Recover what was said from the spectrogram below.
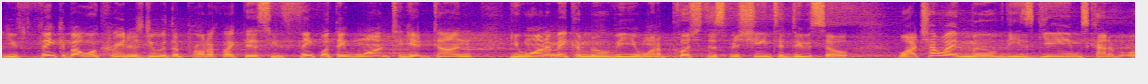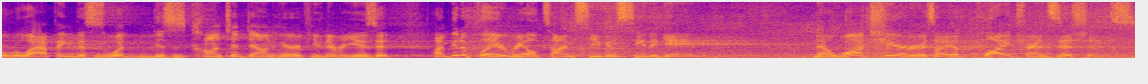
you think about what creators do with a product like this. You think what they want to get done. You want to make a movie. You want to push this machine to do so. Watch how I move these games kind of overlapping. This is what this is content down here if you've never used it. I'm going to play it real time so you can see the game. Now watch here as I apply transitions.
